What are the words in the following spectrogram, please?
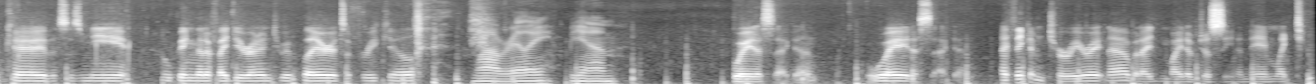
Okay, this is me hoping that if I do run into a player, it's a free kill. Wow, really? BM. Wait a second. Wait a second. I think I'm Turi right now, but I might have just seen a name like two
